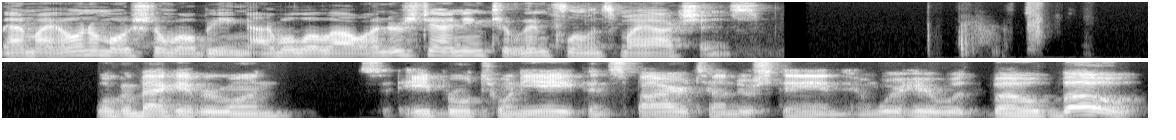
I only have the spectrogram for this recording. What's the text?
and my own emotional well being. I will allow understanding to influence my actions. Welcome back, everyone. It's April 28th, Inspired to Understand, and we're here with Beau. Beau,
